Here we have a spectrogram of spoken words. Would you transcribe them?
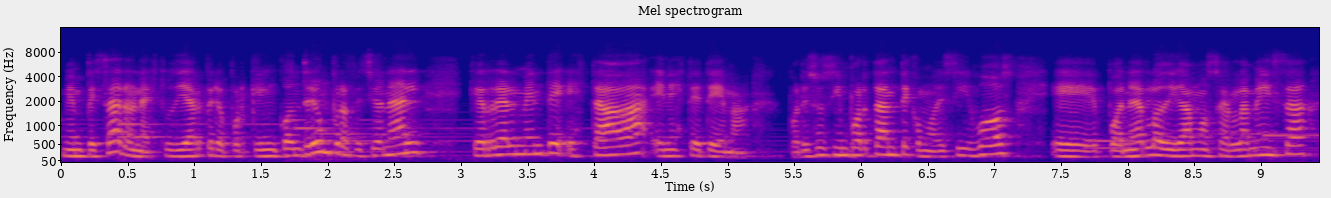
me empezaron a estudiar, pero porque encontré un profesional que realmente estaba en este tema. Por eso es importante, como decís vos, eh, ponerlo, digamos, en la mesa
